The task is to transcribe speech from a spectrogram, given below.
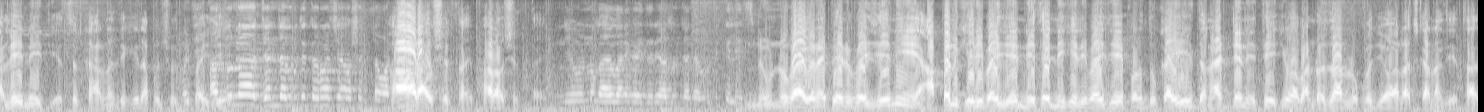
आले नाहीत. याचं कारण देखील आपण शोधली म्हणजे पाहिजे. जनजागृती करण्याची आवश्यकता फार आवश्यकता आहे. फार आवश्यकता आहे. निवडणूक आयोगाने काहीतरी अजून जनजागृती केली निवडणूक आयोगाने केली पाहिजे आणि आपण केली पाहिजे. नेत्यांनी केली पाहिजे. परंतु काही धनाढ्य नेते किंवा भांडवलदार लोक जेव्हा राजकारणात येतात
